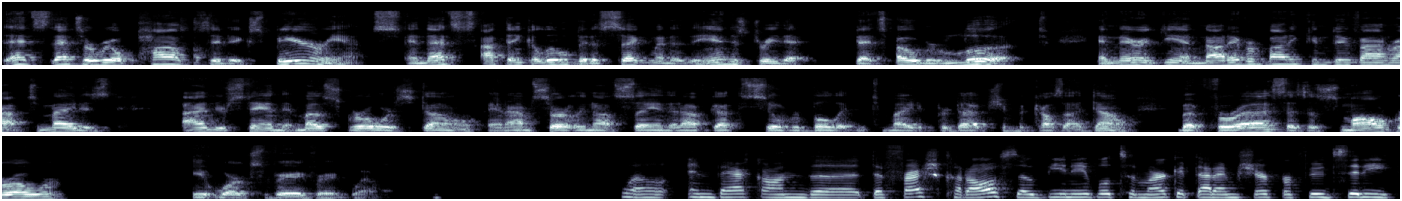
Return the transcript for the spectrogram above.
That's that's a real positive experience. And that's, I think, a little bit of segment of the industry that that's overlooked. And there again, not everybody can do vine ripe tomatoes. I understand that most growers don't, and I'm certainly not saying that I've got the silver bullet in tomato production because I don't. But for us as a small grower, it works very, very well. Well, and back on the the fresh cut also being able to market that I'm sure for Food City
